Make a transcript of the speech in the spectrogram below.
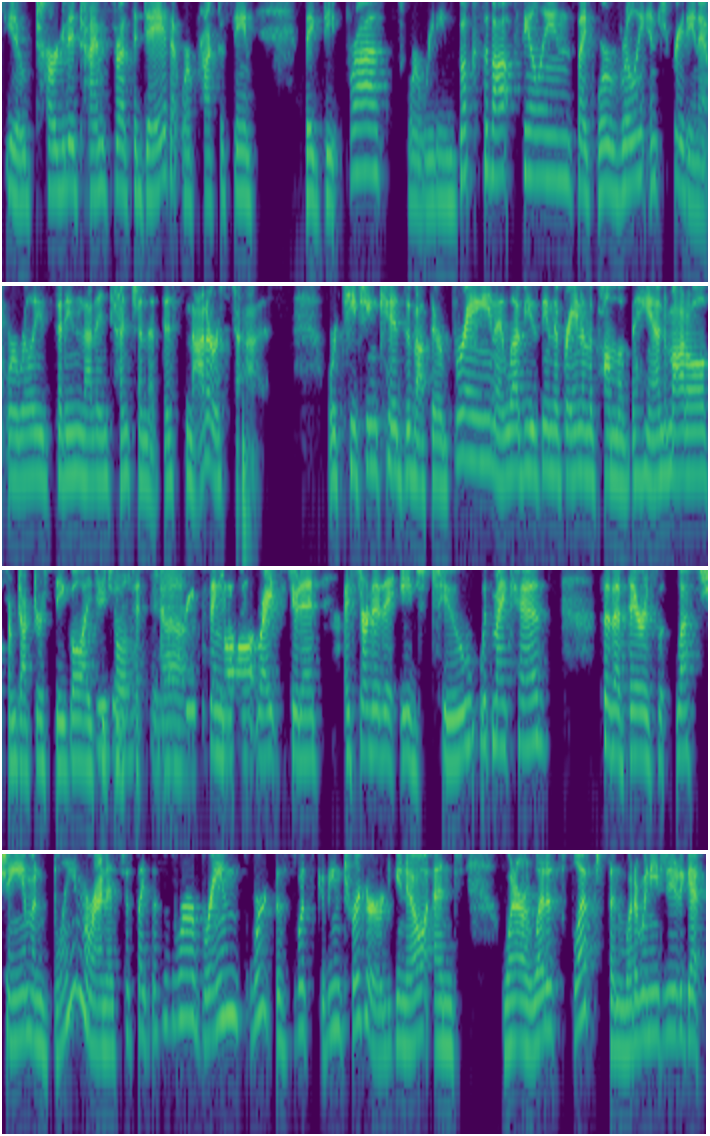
you know targeted times throughout the day that we're practicing big deep breaths we're reading books about feelings like we're really integrating it. We're really setting that intention that this matters to us. We're teaching kids about their brain. I love using the brain in the palm of the hand model from dr siegel. I teach this to yeah. every single right student. I started at age two with my kids so that there's less shame and blame around. It's just like this is where our brains work. This is what's getting triggered, you know? And when our lid is flipped, then what do we need to do to get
